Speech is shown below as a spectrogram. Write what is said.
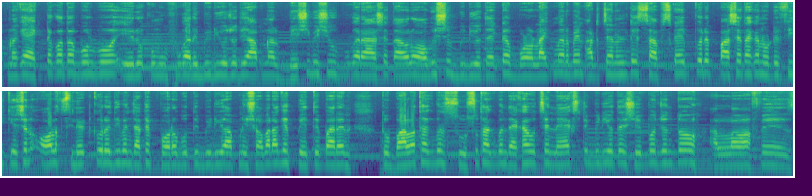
আপনাকে একটা কথা বলব, এরকম উপকারী ভিডিও যদি আপনার বেশি বেশি উপকারে আসে, তাহলে অবশ্যই ভিডিওতে একটা বড় লাইক মারবেন। আর চ্যানেলটি সাবস্ক্রাইব করে পাশে থাকা নোটিফিকেশন অল সিলেক্ট করে দিবেন, যাতে পরবর্তী ভিডিও আপনি সবার আগে পেতে পারেন। তো ভালো থাকবেন সুস্থ থাকবেন দেখা হচ্ছে নেক্সট ভিডিওতে সে পর্যন্ত আল্লাহ হাফেজ।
